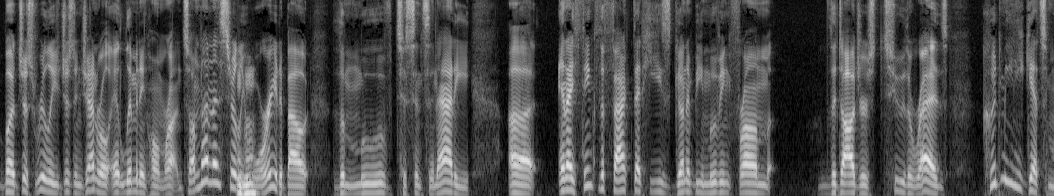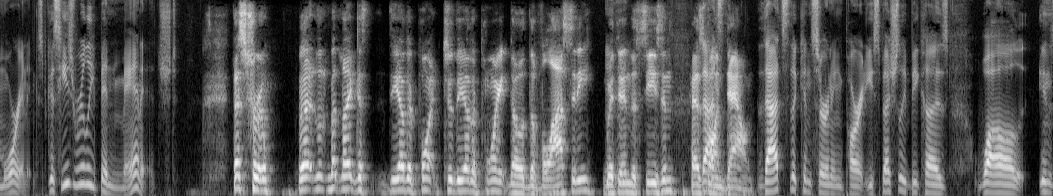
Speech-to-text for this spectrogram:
but just really, just in general, at limiting home runs. So I'm not necessarily mm-hmm. worried about the move to Cincinnati. Uh, and I think the fact that he's going to be moving from the Dodgers to the Reds could mean he gets more innings because he's really been managed. That's true. But, but like the other point to the other point though, the velocity within the season has that's, gone down. That's the concerning part, especially because while in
